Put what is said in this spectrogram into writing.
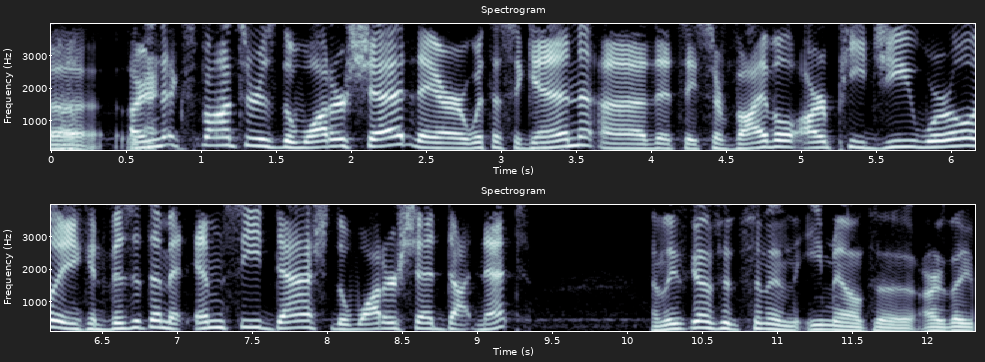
Uh, Our next sponsor is the Watershed. They are with us again. Uh, that's a survival RPG world, and you can visit them at mc-thewatershed.net. And these guys had sent an email to, or they,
